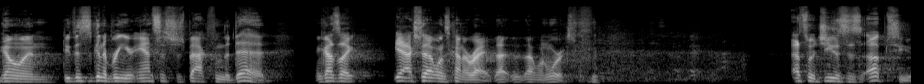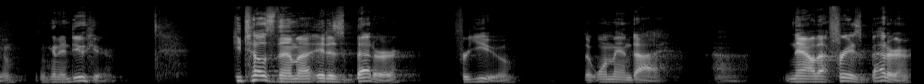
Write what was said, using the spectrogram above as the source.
going, Dude, this is going to bring your ancestors back from the dead. And God's like, Yeah, actually, that one's kind of right. That, that one works. That's what Jesus is up to and going to do here. He tells them uh, it is better for you that one man die. Uh, now, that phrase better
